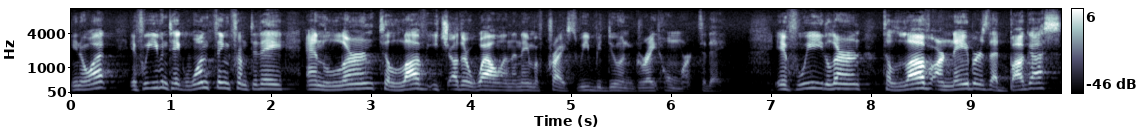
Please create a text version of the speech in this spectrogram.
You know what? If we even take one thing from today and learn to love each other well in the name of Christ, we'd be doing great homework today. If we learn to love our neighbors that bug us,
